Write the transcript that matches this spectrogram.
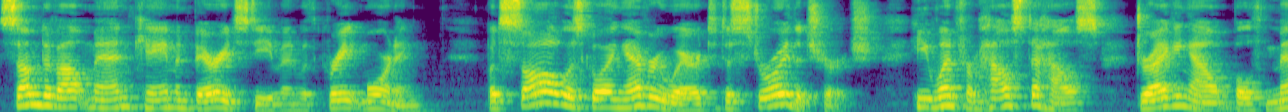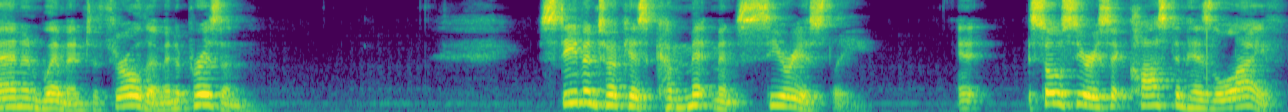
Some devout men came and buried Stephen with great mourning. But Saul was going everywhere to destroy the church. He went from house to house, dragging out both men and women to throw them into prison. Stephen took his commitment seriously. It, so serious it cost him his life.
